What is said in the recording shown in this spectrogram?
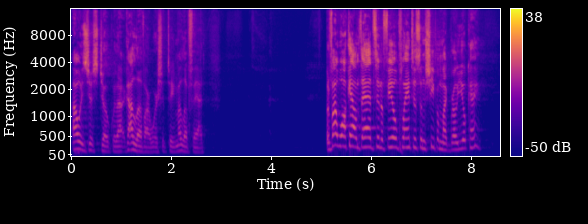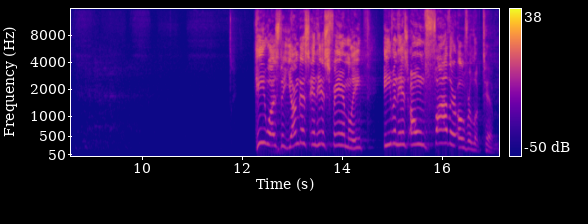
I always just joke with that. I love our worship team. I love Thad. But if I walk out and Thad's in a field planting some sheep, I'm like, bro, you okay? He was the youngest in his family. Even his own father overlooked him.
